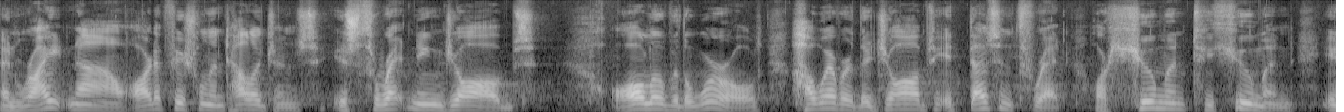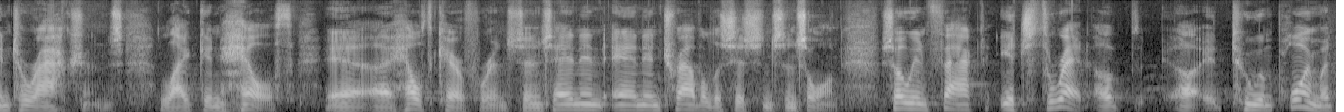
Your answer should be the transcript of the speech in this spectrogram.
And right now, artificial intelligence is threatening jobs all over the world. However, the jobs it doesn't threat are human to human interactions, like in health, uh, uh, healthcare, for instance, and in, and in travel assistance and so on. So, in fact, its threat of uh, to employment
